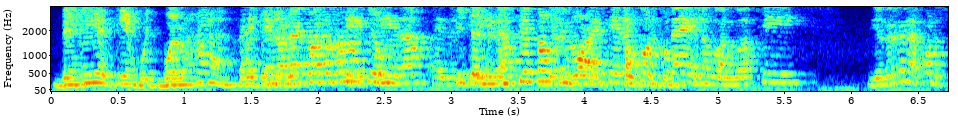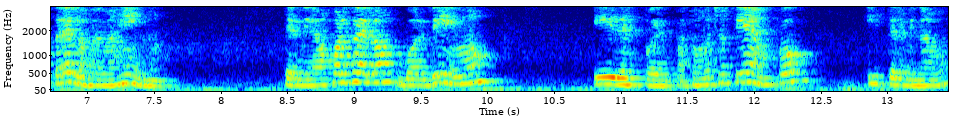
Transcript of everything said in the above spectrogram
dejes el tiempo y vuelvas a. Pero es que no recuerdo si relación era. eh, Y terminas era- siendo yo igual no sé si era por celos o algo así. Yo creo que era por celos, me imagino. Terminamos por celos, volvimos y después pasó mucho tiempo y terminamos.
